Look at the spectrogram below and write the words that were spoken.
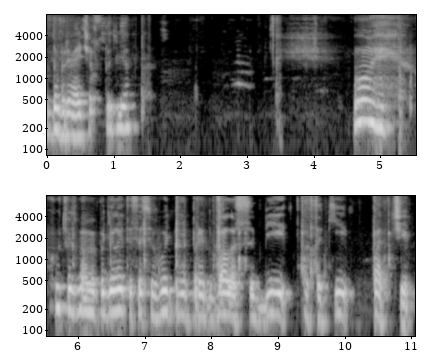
Добрий вечір, студія. Ой, хочу з вами поділитися сьогодні. Придбала собі отакі патчі.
